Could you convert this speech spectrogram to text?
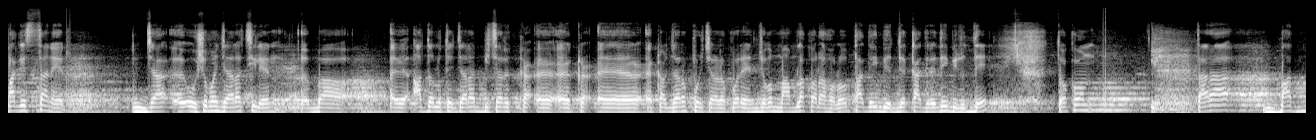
পাকিস্তানের যা ওই সময় যারা ছিলেন বা আদালতে যারা বিচার যারা পরিচালনা করেন, যখন মামলা করা হলো তাদের বিরুদ্ধে, কাদিরাদের বিরুদ্ধে, তখন তারা বাধ্য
